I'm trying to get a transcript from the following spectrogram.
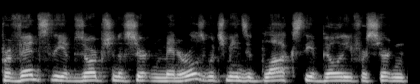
prevents the absorption of certain minerals, which means it blocks the ability for certain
